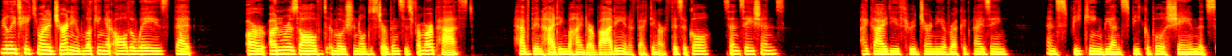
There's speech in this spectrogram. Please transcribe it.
really take you on a journey of looking at all the ways that our unresolved emotional disturbances from our past have been hiding behind our body and affecting our physical sensations. I guide you through a journey of recognizing and speaking the unspeakable shame that's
